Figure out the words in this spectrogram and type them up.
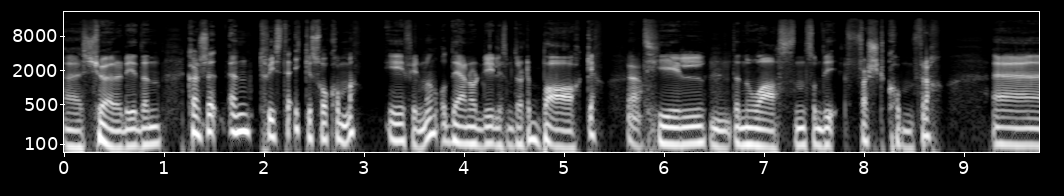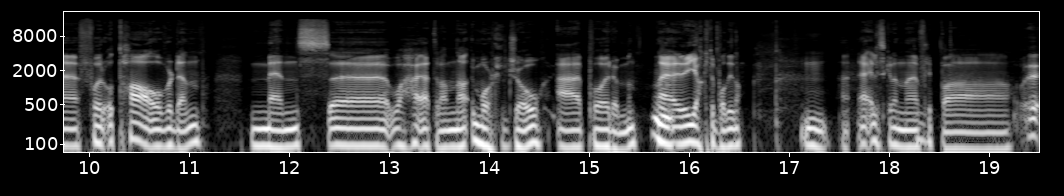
eh, kjører de den Kanskje en twist jeg ikke så komme i filmen, og det er når de liksom drar tilbake Ja. til Mm. den oasen som de først kom fra, eh, for å ta over den. Mens eh, hva heter han? Immortal Joe er på rømmen. Nei, eller jakter på de, da. Mm. Jeg elsker denne flippa Jeg,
